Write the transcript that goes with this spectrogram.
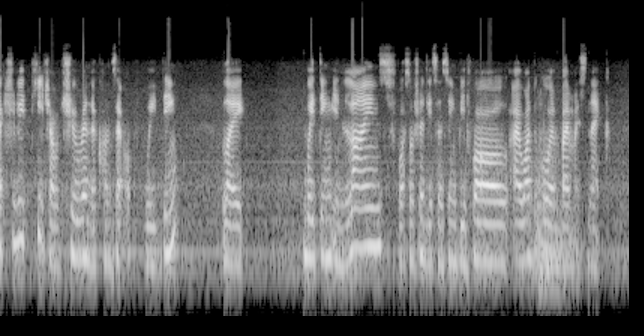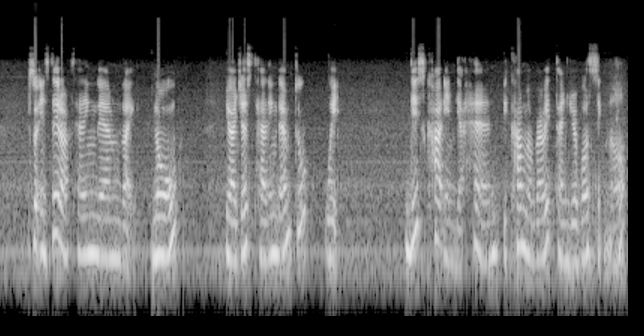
actually teach our children the concept of waiting, like waiting in lines for social distancing before I want to go and buy my snack so instead of telling them like no, you are just telling them to wait. This card in their hand become a very tangible signal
